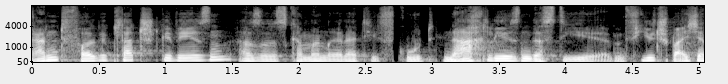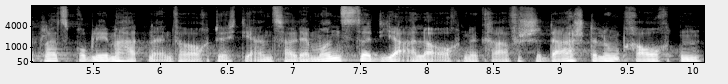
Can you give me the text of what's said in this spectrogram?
randvoll geklatscht gewesen. Also das kann man relativ gut nachlesen, dass die ähm, viel Speicherplatzprobleme hatten, einfach auch durch die Anzahl der Monster, die ja alle auch eine grafische Darstellung brauchten.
